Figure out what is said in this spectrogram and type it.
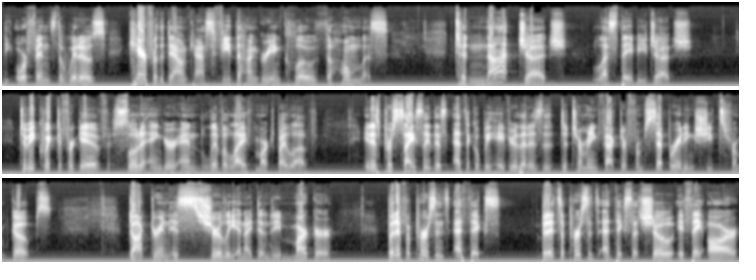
the orphans, the widows, care for the downcast, feed the hungry and clothe the homeless. To not judge lest they be judged. To be quick to forgive, slow to anger and live a life marked by love it is precisely this ethical behavior that is the determining factor from separating sheets from goats. Doctrine is surely an identity marker, but if a person's ethics, but it's a person's ethics that show if they are,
